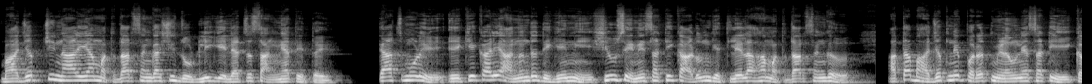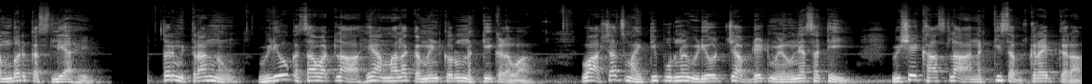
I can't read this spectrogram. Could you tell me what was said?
भाजपची नाळ या मतदारसंघाशी जोडली गेल्याचं सांगण्यात येतंय. त्याचमुळे एकेकाळी आनंद दिघेंनी शिवसेनेसाठी काढून घेतलेला हा मतदारसंघ आता भाजपने परत मिळवण्यासाठी कंबर कसली आहे. तर मित्रांनो व्हिडिओ कसा वाटला हे आम्हाला कमेंट करून नक्की कळवा व अशाच माहितीपूर्ण व्हिडिओचे अपडेट मिळवण्यासाठी विषय खासला नक्की सबस्क्राईब करा.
